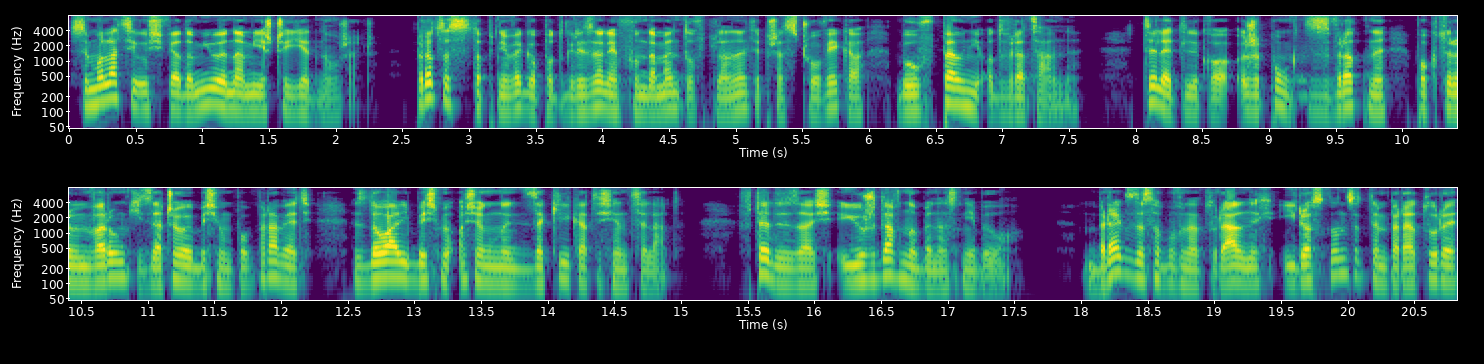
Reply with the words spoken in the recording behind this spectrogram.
Symulacje uświadomiły nam jeszcze jedną rzecz. Proces stopniowego podgryzania fundamentów planety przez człowieka był w pełni odwracalny. Tyle tylko, że punkt zwrotny, po którym warunki zaczęłyby się poprawiać, zdołalibyśmy osiągnąć za kilka tysięcy lat. Wtedy zaś już dawno by nas nie było. Brak zasobów naturalnych i rosnące temperatury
